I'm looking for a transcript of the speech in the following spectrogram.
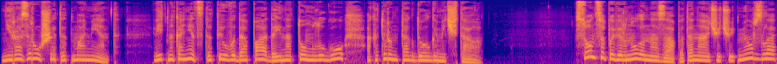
Не разрушь этот момент, ведь наконец-то ты у водопада и на том лугу, о котором так долго мечтала». Солнце повернуло на запад, она чуть-чуть мерзла,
